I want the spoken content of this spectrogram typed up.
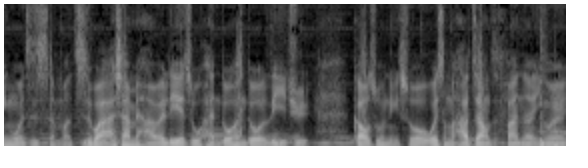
英文是什么之外，它下面还会列出很多很多的例句，告诉你说为什么它这样子翻呢？因为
